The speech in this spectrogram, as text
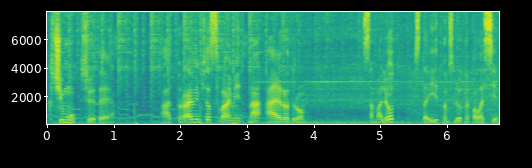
К чему все это я? Отправимся с вами на аэродром. Самолет стоит на взлетной полосе.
